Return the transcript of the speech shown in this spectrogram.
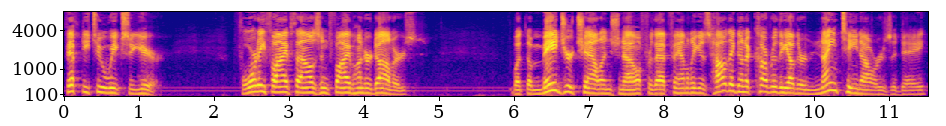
52 weeks a year, $45,500 but the major challenge now for that family is how they're going to cover the other 19 hours a day,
